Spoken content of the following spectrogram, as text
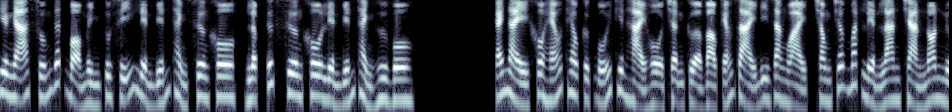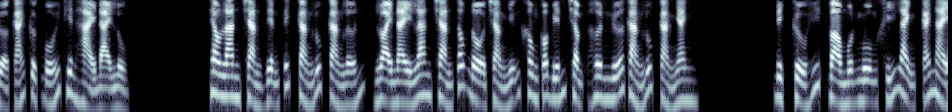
Kia ngã xuống đất bỏ mình tu sĩ liền biến thành xương khô, lập tức xương khô liền biến thành hư vô. Cái này khô héo theo cực bối thiên hải hồ trận cửa vào kéo dài đi ra ngoài, trong chớp mắt liền lan tràn non nửa cái cực bối thiên hải đại lục. Theo lan tràn diện tích càng lúc càng lớn, loại này lan tràn tốc độ chẳng những không có biến chậm hơn nữa càng lúc càng nhanh. Địch cửu hít vào một ngụm khí lạnh, cái này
